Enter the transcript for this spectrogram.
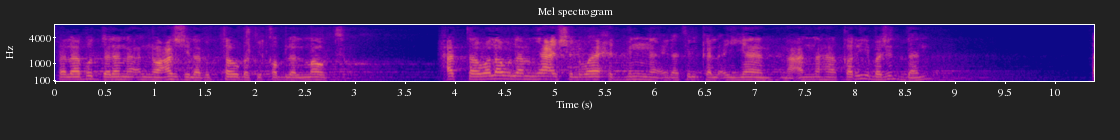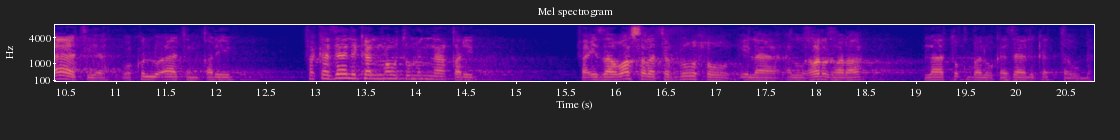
فلا بد لنا أن نعجل بالتوبة قبل الموت حتى ولو لم يعش الواحد منا إلى تلك الأيام مع أنها قريبة جدا آتية وكل آت قريب فكذلك الموت منا قريب. فإذا وصلت الروح إلى الغرغرة لا تقبل كذلك التوبة.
